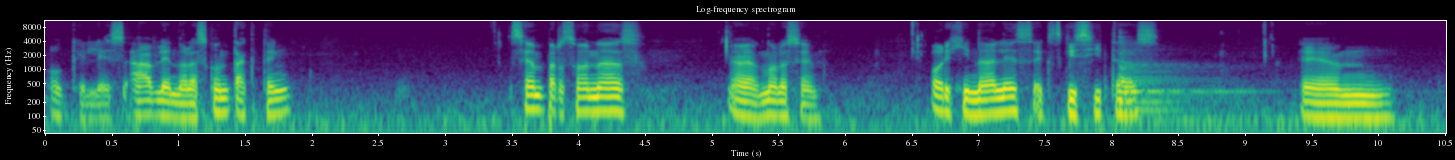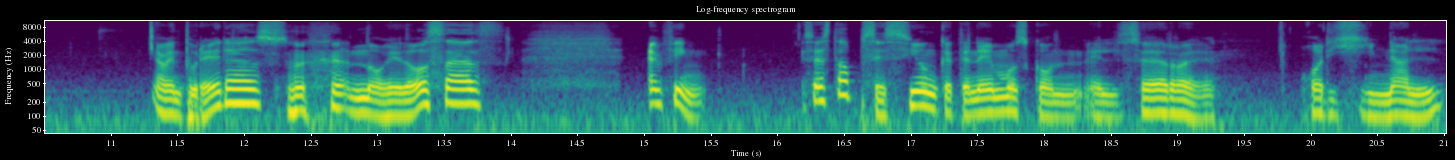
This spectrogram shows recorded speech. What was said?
o que les hablen o las contacten sean personas, a ver, no lo sé, originales, exquisitas, em, aventureras, novedosas, en fin, es esta obsesión que tenemos con el ser eh, original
